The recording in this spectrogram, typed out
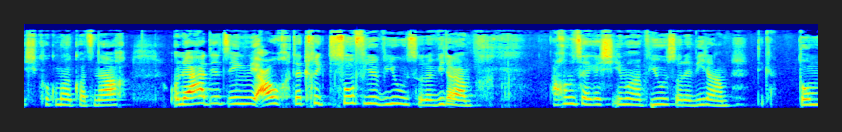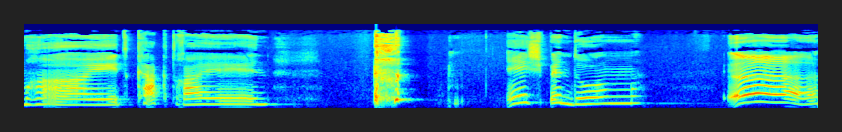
Ich gucke mal kurz nach. Und er hat jetzt irgendwie auch, der kriegt so viel Views oder Wiedergaben. Warum sage ich immer Views oder Wiedergaben? Digga, Dummheit, kackt rein. Ich bin dumm. Äh,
